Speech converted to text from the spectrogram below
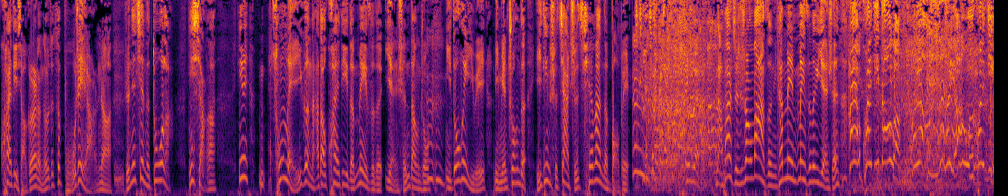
快递小哥呢，都他不这样，你知道吗？人家见的多了。你想啊，因为从每一个拿到快递的妹子的眼神当中，你都会以为里面装的一定是价值千万的宝贝，对不对？哪怕只是双袜子，你看妹妹子那个眼神，哎呀，快递到了，哎呀，哎呀，我的快递。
